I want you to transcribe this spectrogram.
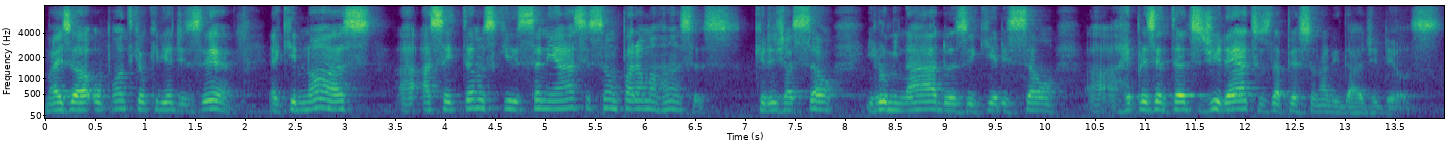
Mas uh, o ponto que eu queria dizer é que nós uh, aceitamos que sannyasis são paramahansas, que eles já são iluminados e que eles são uh, representantes diretos da personalidade de Deus.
